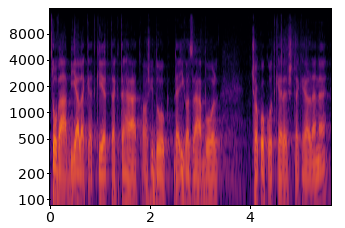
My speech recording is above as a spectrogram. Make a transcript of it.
további jeleket kértek tehát a zsidók, de igazából csak okot kerestek ellene.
